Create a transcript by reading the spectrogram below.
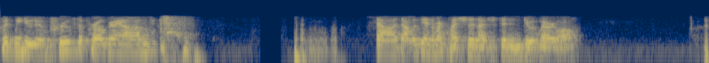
could we do to improve the program? Uh, that was the end of my question. I just didn't do it very well.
